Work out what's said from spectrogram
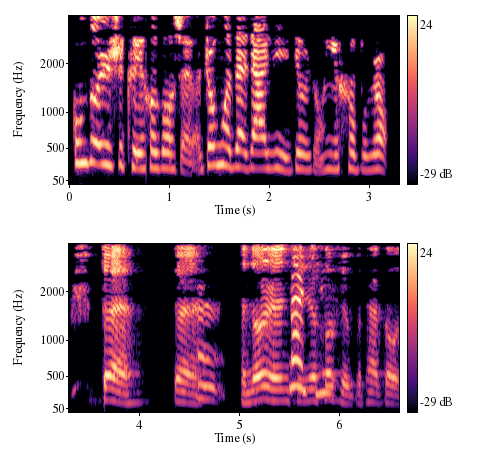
工作日是可以喝够水的，周末在家自己就容易喝不够。对对，嗯很多人其实喝水不太够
